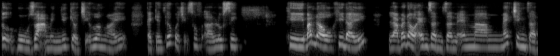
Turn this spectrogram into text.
tự hù dọa mình như kiểu chị Hương nói cái kiến thức của chị uh, Lucy. Thì bắt đầu khi đấy là bắt đầu em dần dần em uh, matching dần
